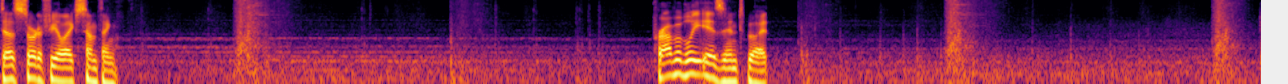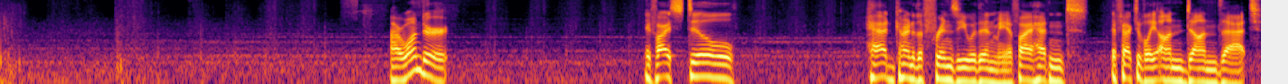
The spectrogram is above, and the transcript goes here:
Does sort of feel like something. Probably isn't, but... I wonder if I still had kind of the frenzy within me, if I hadn't effectively undone that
